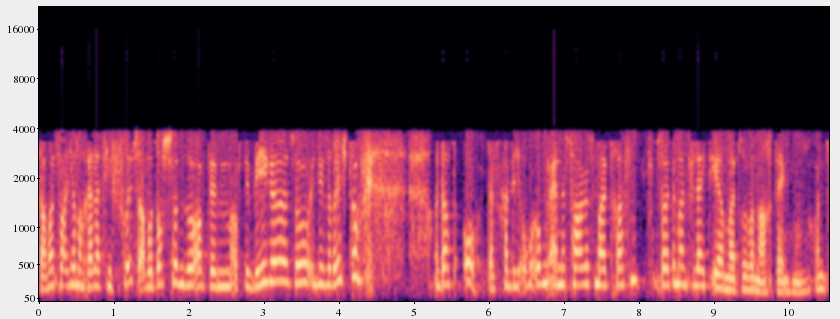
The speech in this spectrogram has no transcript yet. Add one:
Damals war ich ja noch relativ frisch, aber doch schon so auf dem, auf dem Wege so in diese Richtung und dachte, oh, das kann ich auch irgendeines Tages mal treffen. Sollte man vielleicht eher mal drüber nachdenken. Und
